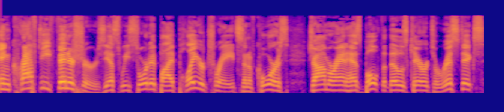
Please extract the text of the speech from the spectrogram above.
and crafty finishers. Yes, we sorted by player traits, and of course, Ja Morant has both of those characteristics.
